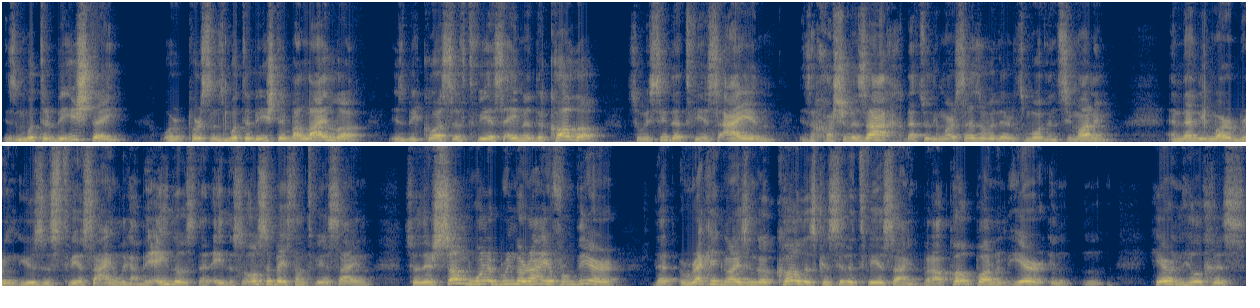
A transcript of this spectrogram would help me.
is Mutter Be'ishtei, or a person's Mutter Be'ishtei Balayla, is because of Tviyas Ayin the Kala. So we see that Tviyas Ayin is a chashav ezach. That's what the Gemara says over there. It's more than simonim. And then the Gemara bring, uses tviyasayin legabe edus. That edus is also based on tviyasayin. So there's some want to bring a raya from there that recognizing a kol is considered to be a sign, But I'll call upon him here in here in Hilchis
